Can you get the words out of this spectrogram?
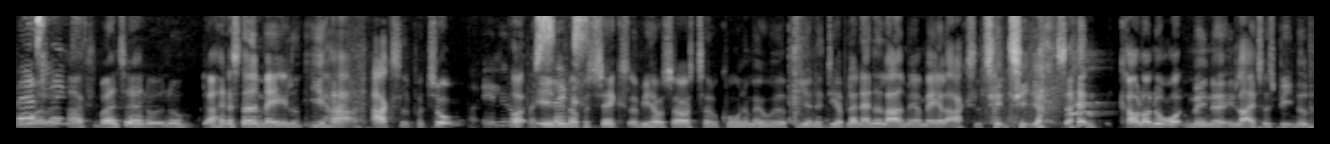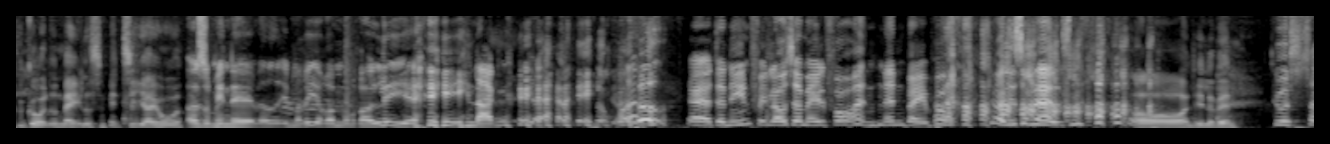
Baslings. Axel, hvordan ser han ud nu? Ja, han er stadig malet. I har Axel på to, og Elinor og på Elinor på seks, og vi har jo så også taget kone med ud, og pigerne, de har blandt andet leget med at male Axel til en tiger, så han kravler nu rundt med en, en legetøjsbil nede på gulvet, malet som en tiger i hovedet. Og som en, uh, hvad, en Marie Rømme rolle i, uh, i nakken. Ja, helt rød. Ja, ja, den ene fik lov til at male foran, den anden bagpå. Det var ligesom halsen. Åh, oh, lille ven. Du er så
